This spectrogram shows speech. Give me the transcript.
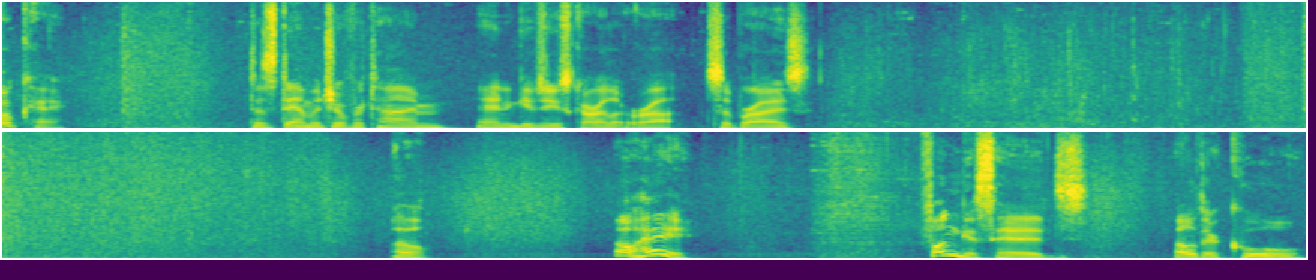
Okay. Does damage over time and gives you Scarlet Rot. Surprise. Oh. Oh, hey! Fungus heads! Oh, they're cool.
